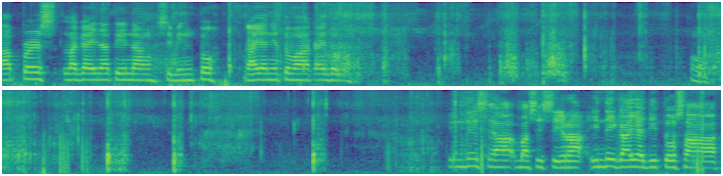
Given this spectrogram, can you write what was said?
ah, first lagay natin ng simento gaya nito mga kaidol oh. Oh. Hindi siya masisira. Hindi gaya dito sa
